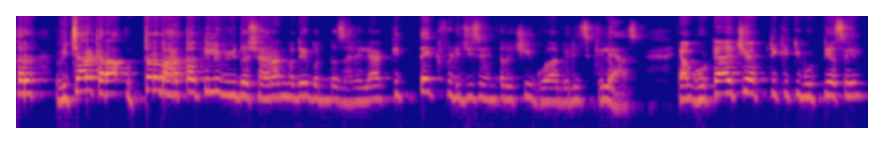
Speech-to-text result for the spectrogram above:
तर विचार करा उत्तर भारतातील विविध शहरांमध्ये बंद झालेल्या कित्येक फिडजी सेंटरची गोळाबेरीज केल्यास या घोटाळ्याची व्याप्ती किती मोठी असेल?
